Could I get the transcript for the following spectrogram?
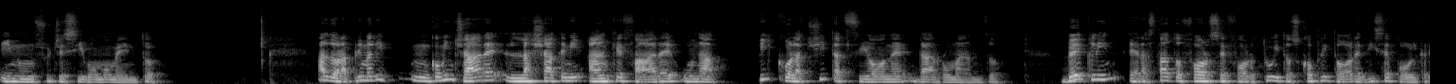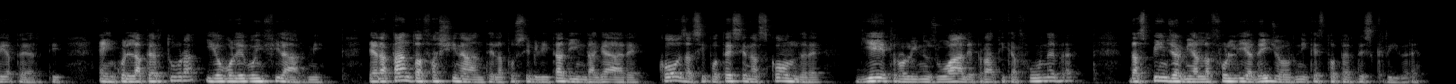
in un successivo momento. Allora, prima di cominciare, lasciatemi anche fare una Piccola citazione dal romanzo. Böcklin era stato forse fortuito scopritore di sepolcri aperti e in quell'apertura io volevo infilarmi. Era tanto affascinante la possibilità di indagare cosa si potesse nascondere dietro l'inusuale pratica funebre da spingermi alla follia dei giorni che sto per descrivere.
